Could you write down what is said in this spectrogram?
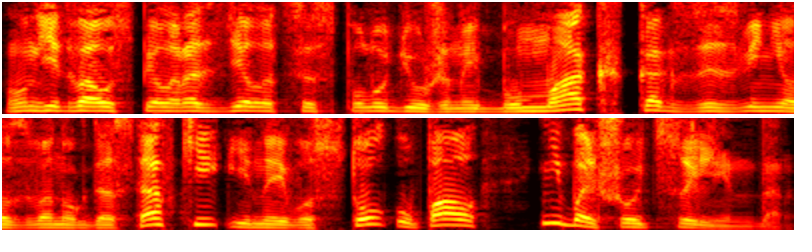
Он едва успел разделаться с полудюжиной бумаг, как зазвенел звонок доставки, и на его стол упал небольшой цилиндр.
